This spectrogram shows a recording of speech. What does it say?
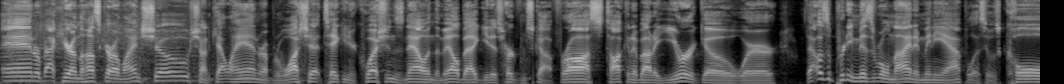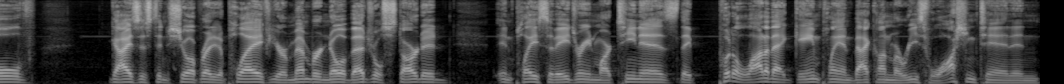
And we're back here on the Husker Online Show. Sean Callahan, Robin Washut, taking your questions now in the mailbag. You just heard from Scott Frost talking about a year ago where that was a pretty miserable night in Minneapolis. It was cold. Guys just didn't show up ready to play. If you remember, Noah Vedral started in place of Adrian Martinez. They put a lot of that game plan back on Maurice Washington, and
